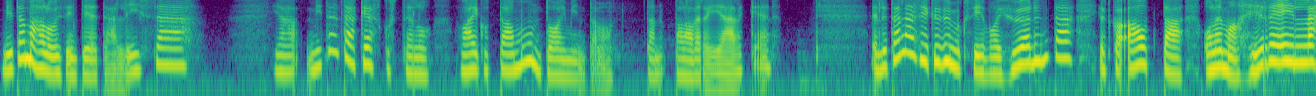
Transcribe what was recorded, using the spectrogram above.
Mitä mä haluaisin tietää lisää? Ja miten tämä keskustelu vaikuttaa mun toimintaan tämän palaverin jälkeen? Eli tällaisia kysymyksiä voi hyödyntää, jotka auttaa olemaan hereillä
